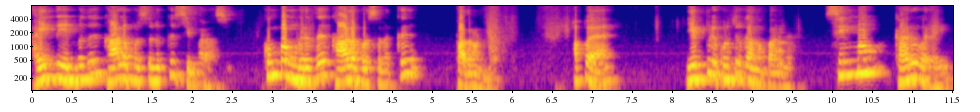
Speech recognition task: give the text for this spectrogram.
ஐந்து என்பது காலபுருஷனுக்கு சிம்மராசி. கும்பம்ங்கிறது காலபுருஷனுக்கு பதினொன்று. அப்ப எப்படி கொடுத்துருக்காங்க பாருங்க. சிம்மம் கருவறை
